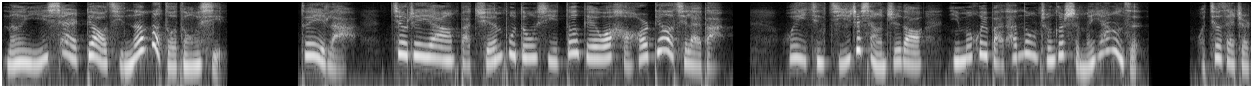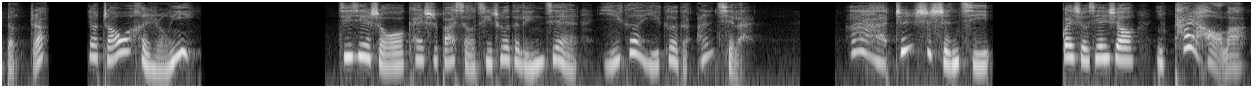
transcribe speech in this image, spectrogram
能一下吊起那么多东西。对了，就这样把全部东西都给我好好吊起来吧。我已经急着想知道你们会把它弄成个什么样子。我就在这儿等着，要找我很容易。机械手开始把小汽车的零件一个一个的安起来。啊，真是神奇！怪手先生，你太好了，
